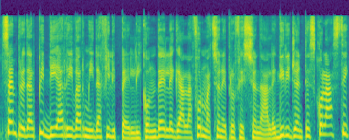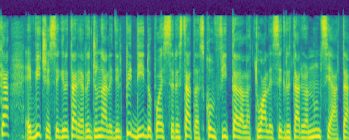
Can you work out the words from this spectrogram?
Sempre dal PD arriva Armida Filippelli, con delega alla formazione professionale, dirigente scolastica e vice segretaria regionale del PD dopo essere stata sconfitta dall'attuale segretario Annunziata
